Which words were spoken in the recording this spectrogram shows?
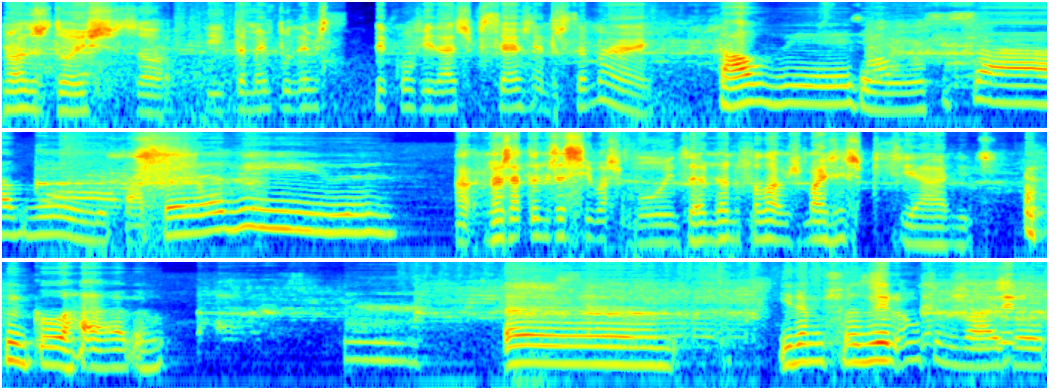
Nós dois só. E também podemos ter convidados especiais dentro também. Talvez, ainda não se sabe, ainda está para vir. Ah, nós já estamos a chibar muito, é melhor não falarmos mais em especiais. claro. Ah, iremos fazer um survival.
